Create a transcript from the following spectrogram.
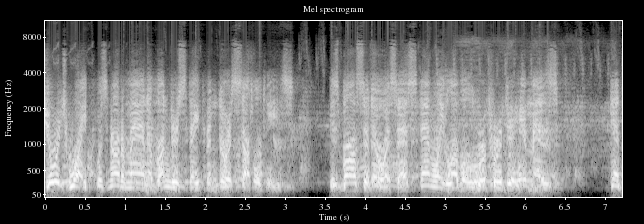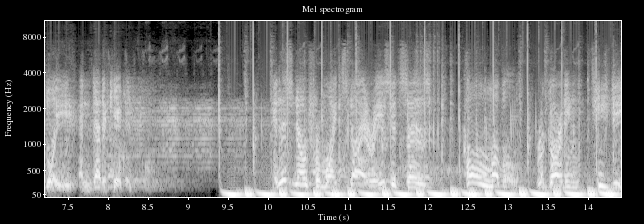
George White was not a man of understatement or subtleties. His boss at OSS, Stanley Lovell, referred to him as deadly and dedicated. In this note from White's diaries, it says, Call Lovell regarding TD.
